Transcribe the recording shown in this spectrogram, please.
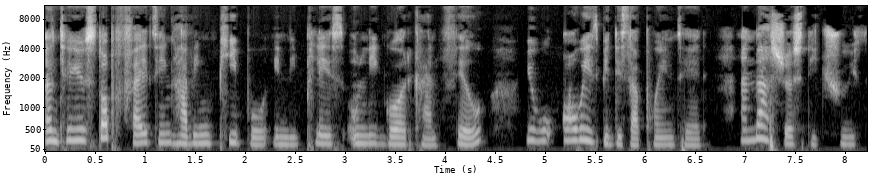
until you stop fighting having people in the place only God can fill, you will always be disappointed. And that's just the truth.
